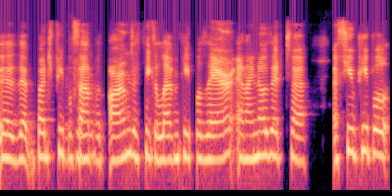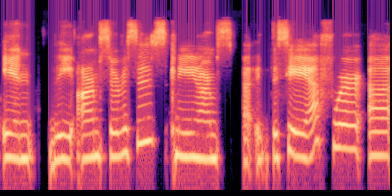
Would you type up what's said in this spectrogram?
uh, that bunch of people Mhm. found with arms. I think eleven people there, and I know that uh, a few people in the armed services, Canadian Arms, uh, the CAF, were uh,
